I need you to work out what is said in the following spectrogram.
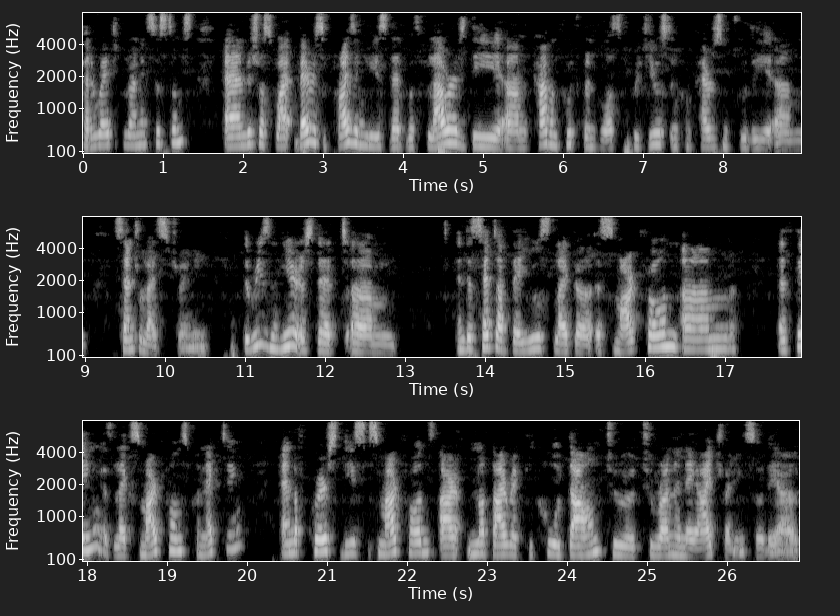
federated learning systems. And which was very surprisingly is that with flowers, the um, carbon footprint was reduced in comparison to the um, centralized training. The reason here is that um, in the setup they used like a, a smartphone um, a thing, it's like smartphones connecting. And of course, these smartphones are not directly cooled down to, to run an AI training. So they are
